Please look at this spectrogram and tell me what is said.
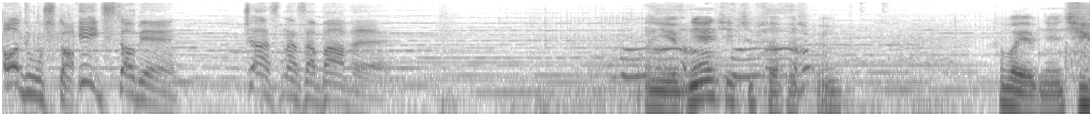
Odłóż to. Idź sobie. Czas na zabawę. Oni jebnięci czy w szafie śpią? Chyba jebnięci.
